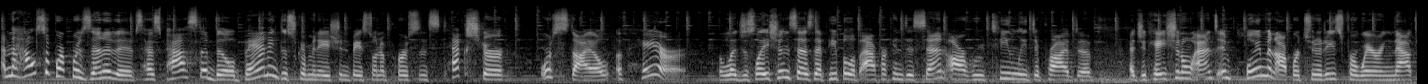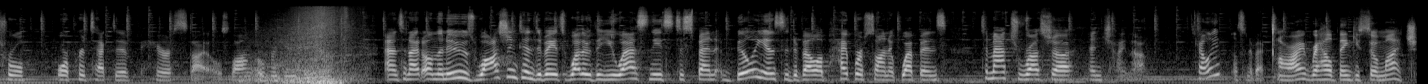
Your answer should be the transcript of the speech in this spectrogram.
And the House of Representatives has passed a bill banning discrimination based on a person's texture or style of hair. The legislation says that people of African descent are routinely deprived of educational and employment opportunities for wearing natural or protective hairstyles. Long overdue. And tonight on the news, Washington debates whether the U.S. needs to spend billions to develop hypersonic weapons to match Russia and China. Kelly, I'll send it back. All right, Rahel, thank you so much.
